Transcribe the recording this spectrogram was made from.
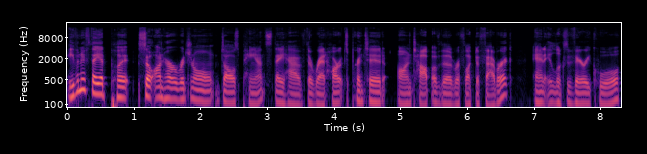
even if they had put so on her original doll's pants they have the red hearts printed on top of the reflective fabric and it looks very cool.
